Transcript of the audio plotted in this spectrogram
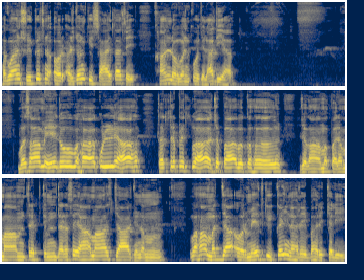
भगवान श्री कृष्ण और अर्जुन की सहायता से खांडव वन को जला दिया। वसा मेदो वहाकुल्या तत्र पीवा च पावक। जगाम परमा तृप्तिम दर्शयामाचार्जुनम वहाँ मज्जा और मेद की कई नहरें बहर चली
